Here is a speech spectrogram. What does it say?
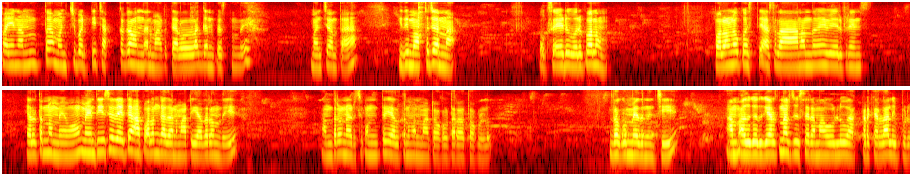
పైన అంతా మంచు బట్టి చక్కగా ఉందన్నమాట. తెల్లగా కనిపిస్తుంది. మంచి అంతా. ఇది మొక్కజొన్న. ఒక సైడు వరి పొలం. పొలంలోకి వస్తే అసలు ఆనందమే వేరు ఫ్రెండ్స్. వెళ్తున్నాం మేము. మేము తీసేది అయితే ఆ పొలం కదనమాట ఎదరుంది. అందరం నడుచుకుంటూ వెళ్తున్నాం అనమాట ఒకళ్ళ తర్వాత ఒకళ్ళు. దొగం మీద నుంచి. అమ్మ అది గదికి వెళ్తున్నారు చూసారా మా ఊళ్ళు? అక్కడికి వెళ్ళాలి ఇప్పుడు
